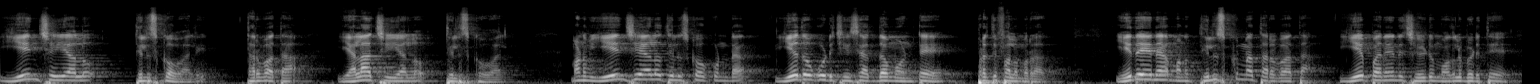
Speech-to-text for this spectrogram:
ఏం చేయాలో తెలుసుకోవాలి. తర్వాత ఎలా చేయాలో తెలుసుకోవాలి. మనం ఏం చేయాలో తెలుసుకోకుండా ఏదో ఒకటి చేసేద్దాము అంటే ప్రతిఫలం రాదు. ఏదైనా మనం తెలుసుకున్న తర్వాత ఏ పనైనా చేయడం మొదలు పెడితే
